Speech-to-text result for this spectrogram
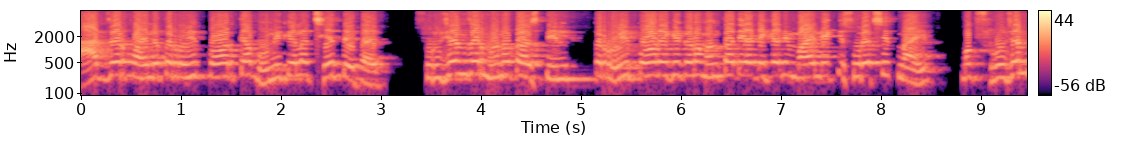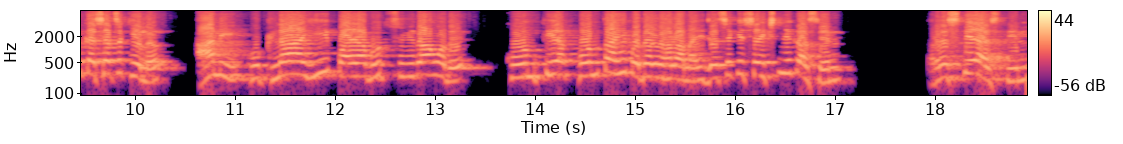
आज जर पाहिलं तर रोहित पवार त्या भूमिकेला छेद देत आहेत. सृजन जर म्हणत असतील तर रोहित पवार एकीकडे म्हणतात या ठिकाणी मायलेकी सुरक्षित नाही. मग सृजन कशाचं केलं? आणि कुठल्याही पायाभूत सुविधामध्ये कोणती कोणताही बदल झाला नाही. जसे की शैक्षणिक असेल रस्ते असतील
